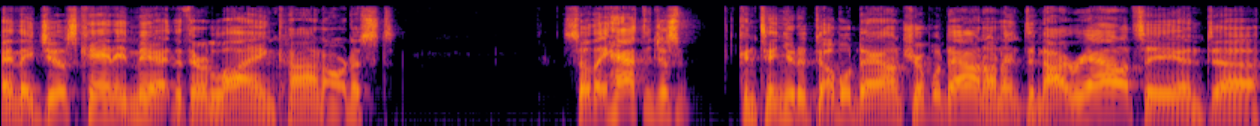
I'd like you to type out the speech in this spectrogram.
And they just can't admit that they're lying con artists. So they have to just continue to double down, triple down on it, deny reality. And uh,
